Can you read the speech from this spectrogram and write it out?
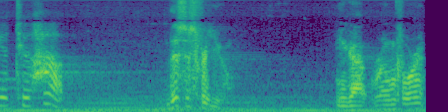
you to have. This is for you. You got room for it?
